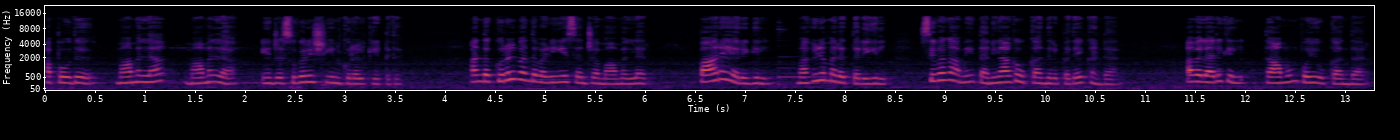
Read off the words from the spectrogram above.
அப்போது மாமல்லா மாமல்லா என்ற சுகரிஷியின் குரல் கேட்டது. அந்த குரல் வந்த வழியே சென்ற மாமல்லர் பாறை அருகில் மகிழமரத்தருகில் சிவகாமி தனியாக உட்கார்ந்திருப்பதை கண்டார். அவள் அருகில் தாமும் போய் உட்கார்ந்தார்.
